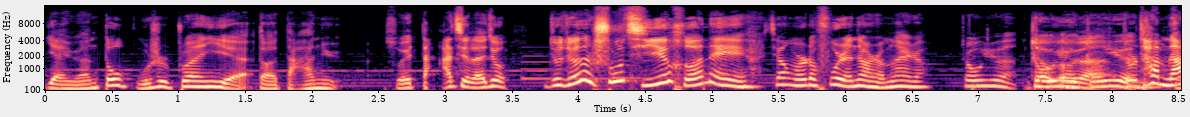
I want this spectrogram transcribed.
演员都不是专业的打女，所以打起来就你就觉得舒淇和那姜文的夫人叫什么来着？周韵，周韵，周韵就是他们俩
